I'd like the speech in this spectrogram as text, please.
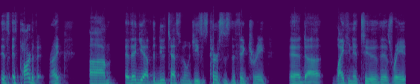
it's it's part of it, right? Um, and then you have the New Testament when Jesus curses the fig tree and uh, liking it to the Israel,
